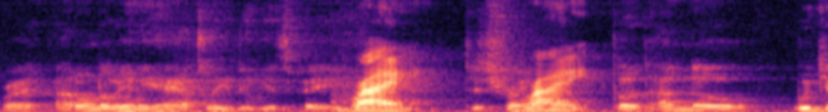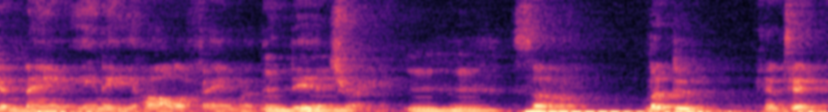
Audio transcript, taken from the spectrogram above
Right. I don't know any athlete that gets paid. Right. To train. Right. But I know we can name any Hall of Famer that mm-hmm. did train. Mm-hmm. So, but do Continue.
